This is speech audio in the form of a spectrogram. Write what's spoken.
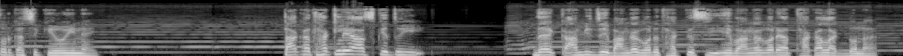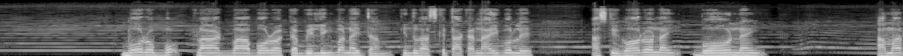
তোর কাছে কেউই নাই। টাকা থাকলে আজকে তুই দেখ, আমি যে ভাঙ্গা ঘরে থাকতেছি, এ ভাঙ্গা ঘরে আর থাকা লাগতো না। বড় ফ্ল্যাট বা বড় একটা বিল্ডিং বানাইতাম, কিন্তু আজকে টাকা নাই বলে, আজকে ঘরও নাই বউ নাই আমার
